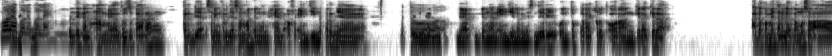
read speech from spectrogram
Boleh, boleh, kan, boleh. Hmm. Berarti kan Amel tuh sekarang kerja sering kerja sama dengan head of engineer-nya. Betul. Dengan, dengan engineer-nya sendiri untuk merekrut orang. Kira-kira ada komentar nggak kamu soal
